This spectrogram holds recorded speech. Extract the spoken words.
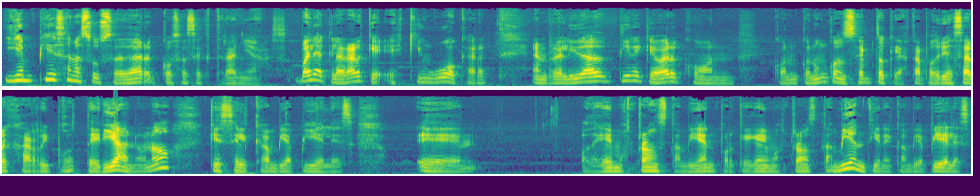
y empiezan a suceder cosas extrañas. Vale aclarar que Skinwalker en realidad tiene que ver con con, un concepto que hasta podría ser Harry Potteriano, ¿no? Que es el cambia pieles. Eh, o de Game of Thrones también, porque Game of Thrones también tiene cambiapieles.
